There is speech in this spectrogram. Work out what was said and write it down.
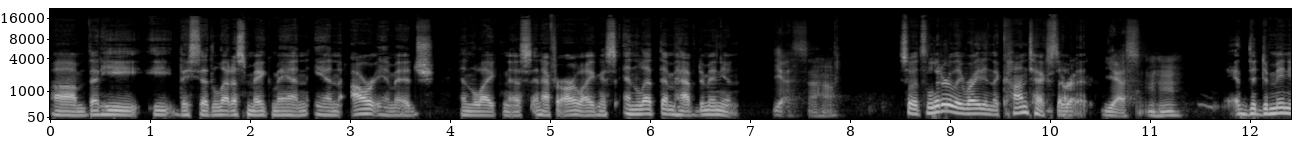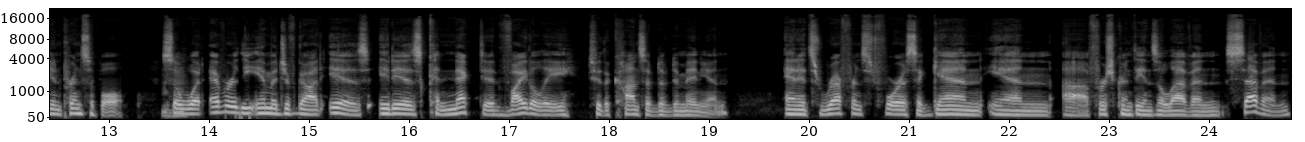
um, that he, he they said let us make man in our image and likeness and after our likeness and let them have dominion. Yes. Uh huh. So it's literally right in the context of it, Yes. hmm the dominion principle. So Mhm. whatever the image of God is, it is connected vitally to the concept of dominion. And it's referenced for us again in uh, 1 Corinthians 11, 7.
